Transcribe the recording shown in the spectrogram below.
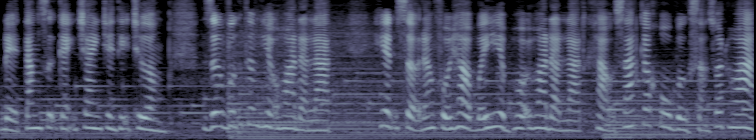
để tăng sự cạnh tranh trên thị trường, giữ vững thương hiệu hoa Đà Lạt. Hiện Sở đang phối hợp với Hiệp hội Hoa Đà Lạt khảo sát các khu vực sản xuất hoa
